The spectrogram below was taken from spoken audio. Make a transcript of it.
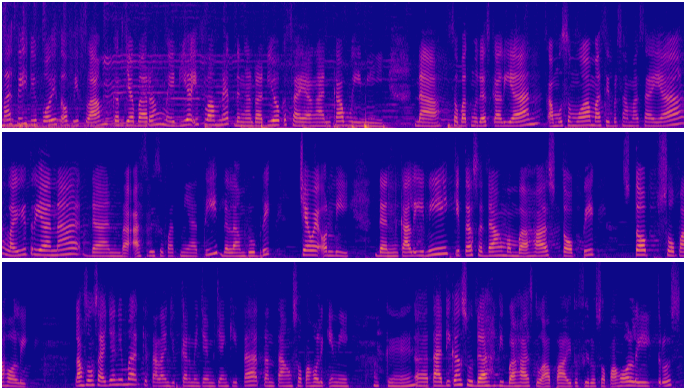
Masih di Voice of Islam, kerja bareng media Islamnet dengan radio kesayangan kamu ini. Nah, sobat muda sekalian, kamu semua masih bersama saya, Laili Triana dan Mbak Asri Supatmiati dalam rubrik cewek only. Dan kali ini kita sedang membahas topik Stop Sopaholic. Langsung saja nih Mbak, kita lanjutkan bincang-bincang kita tentang sopaholic ini. Oke. Eh, tadi kan sudah dibahas tuh apa itu virus sopaholic, terus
